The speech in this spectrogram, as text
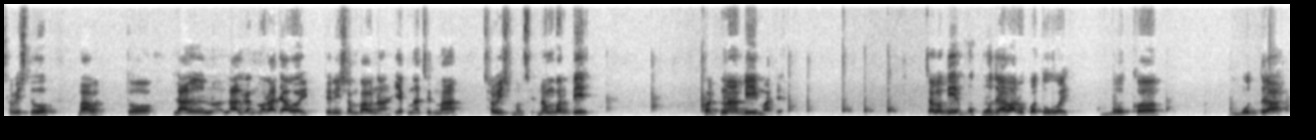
છવ્વીસ દુ બાવન. તો લાલ લાલ રંગનો રાજા હોય, તેની સંભાવના એકના છેદમાં છવ્વીસ મળશે. નંબર બે. ઘટના બે માટે. ચાલો બે, મુખ મુદ્રા વાળું પતું હોય. મુખ મુદ્રા.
